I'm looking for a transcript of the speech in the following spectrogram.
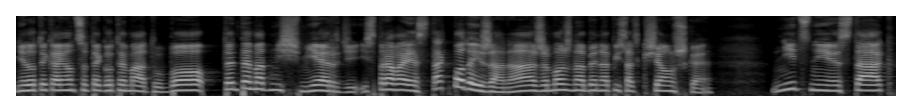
nie dotykające tego tematu, bo ten temat mi śmierdzi i sprawa jest tak podejrzana, że można by napisać książkę. Nic nie jest tak,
